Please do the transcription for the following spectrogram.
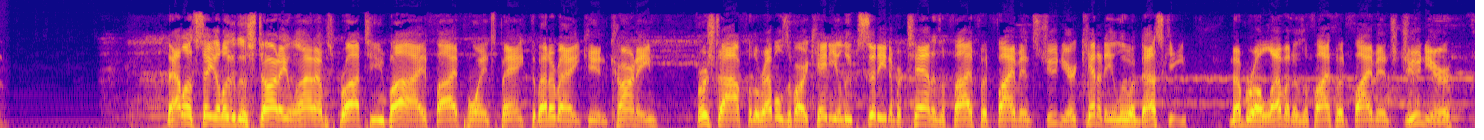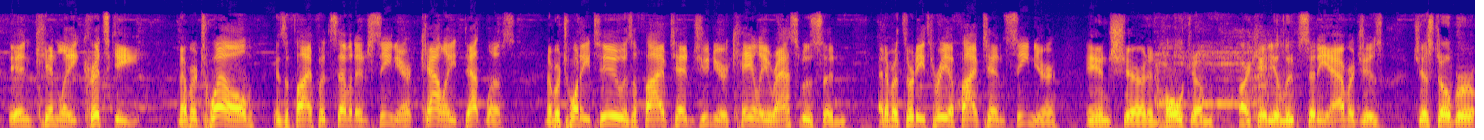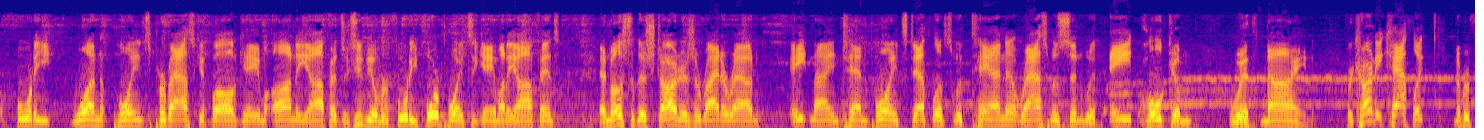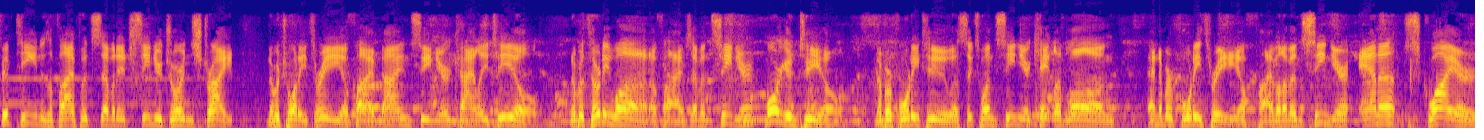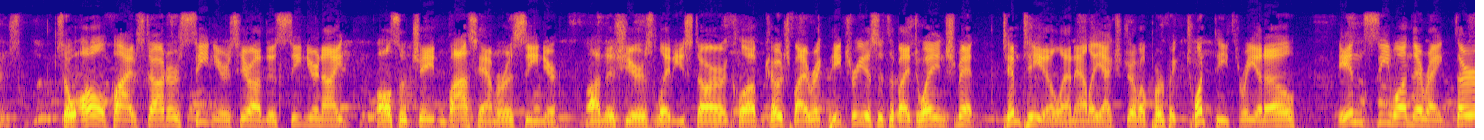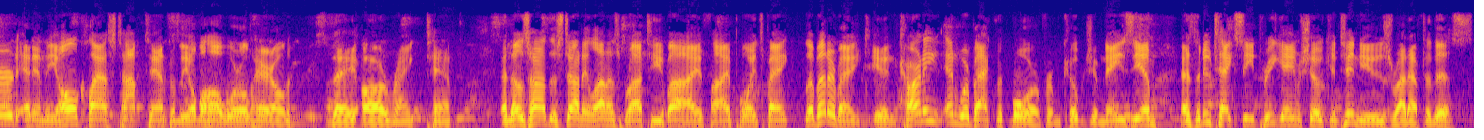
Now let's take a look at the starting lineups brought to you by Five Points Bank, the Better Bank in Kearney. First off, for the Rebels of Arcadia Loup City, number 10 is a 5 foot 5 inch junior, Kennedy Lewandowski. Number 11 is a 5 foot 5 inch junior in Kinley Kritzky. Number 12 is a 5 foot 7 inch senior, Callie Detlefs. Number 22 is a 5'10 junior, Kaylee Rasmussen. And number 33, a 5'10 senior in Sheridan Holcomb. Arcadia Loup City averages just over 41 points per basketball game on the offense. Excuse me, over 44 points a game on the offense. And most of their starters are right around 8, 9, 10 points. Detlefs with 10, Rasmussen with 8, Holcomb with 9. For Kearney Catholic, number 15 is a 5 foot 7 inch senior Jordan Strite. Number 23, a 5'9 senior, Kylie Teal. Number 31, a 5'7 senior, Morgan Teal. Number 42, a 6'1 senior, Caitlin Long. And number 43, a 5'11 senior, Anna Squires. So all five starters, seniors here on this senior night. Also, Jaden Bosshammer, a senior on this year's Lady Star Club. Coached by Rick Petrie, assisted by Dwayne Schmidt, Tim Teal, and Allie Ekstrom, a perfect 23 0. In C1, they're ranked third, and in the all class top 10 from the Omaha World Herald, they are ranked 10th. And those are the starting lineups brought to you by Five Points Bank, the better bank in Kearney. And we're back with more from Cope Gymnasium as the NuTech Seed pregame show continues right after this.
